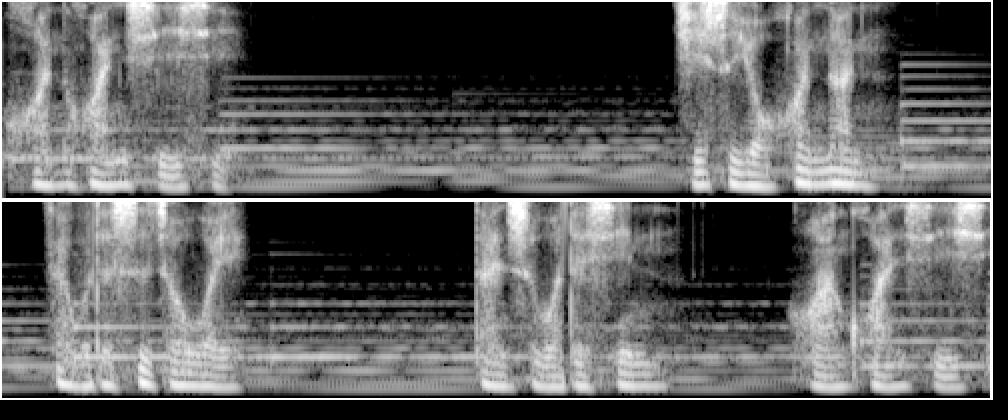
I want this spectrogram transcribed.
欢欢喜喜。即使有患难在我的四周围，但是我的心欢欢喜喜。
